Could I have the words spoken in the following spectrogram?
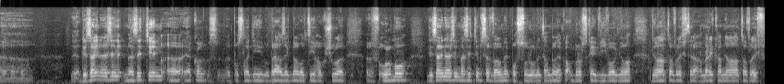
Eh, designéři mezi tím, eh, jako poslední obrázek byl od té Hochschule v Ulmu, designéři mezi tím se velmi posunuli, tam byl jako obrovský vývoj, mělo, měla na to vliv teda Amerika, měla na to vliv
